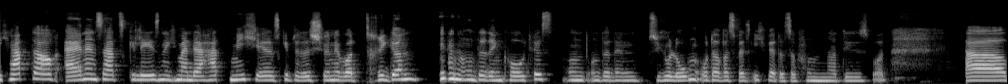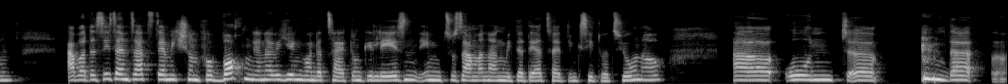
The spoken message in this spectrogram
Ich habe da auch einen Satz gelesen, ich meine, der hat mich, äh, es gibt ja das schöne Wort triggern unter den Coaches und unter den Psychologen oder was weiß ich, wer das erfunden hat, dieses Wort. Ähm, aber das ist ein Satz, der mich schon vor Wochen, den habe ich irgendwo in der Zeitung gelesen, im Zusammenhang mit der derzeitigen Situation auch. Äh, und äh, da, äh,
